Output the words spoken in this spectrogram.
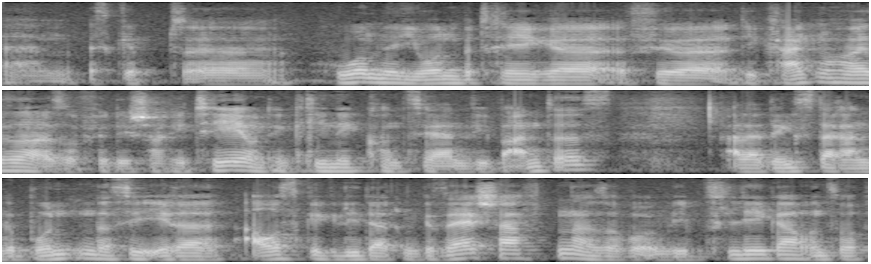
Ähm, es gibt äh, hohe Millionenbeträge für die Krankenhäuser, also für die Charité und den Klinikkonzern Vivantes. Allerdings daran gebunden, dass sie ihre ausgegliederten Gesellschaften, also wo irgendwie Pfleger und so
